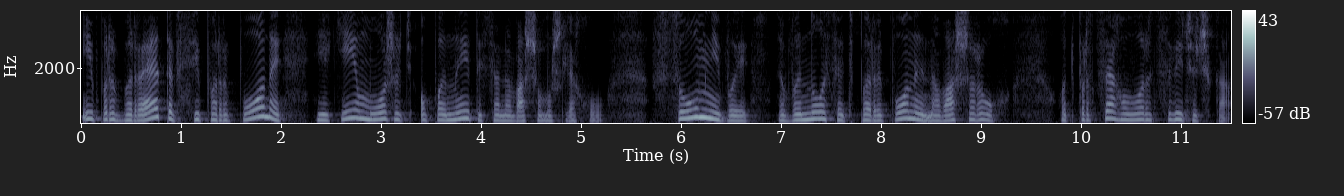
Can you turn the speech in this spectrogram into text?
і приберете всі перепони, які можуть опинитися на вашому шляху. Сумніви виносять перепони на ваш рух. От про це говорить свічечка.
